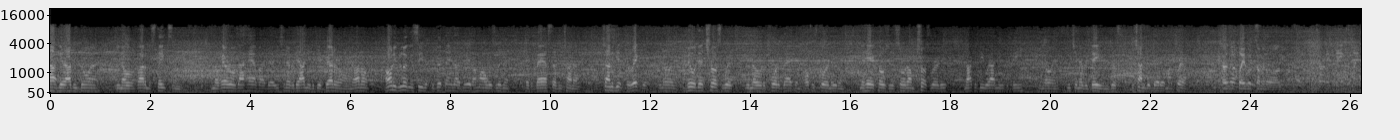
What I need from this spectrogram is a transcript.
out there. I'll be doing, you know, a lot of mistakes and you know errors I have out there each and every day. I need to get better on. You know, I don't, I don't even look and see the, the good things I did. I'm always looking at the bad stuff and trying to, trying to get corrected. You know, build that trust with, you know, the quarterback and the offense coordinator and the head coaches, so that I'm trustworthy. You know, I can be where I need to be. You know, and each and every day, and just, just trying to get better at my craft. How's the playbook coming along? returning game tonight.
